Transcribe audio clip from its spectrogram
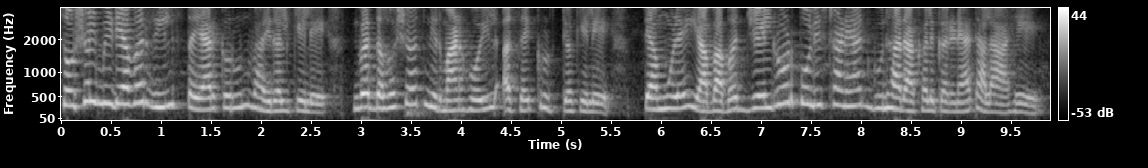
सोशल मीडियावर रील्स तयार करून व्हायरल केले व दहशत निर्माण होईल असे कृत्य केले. त्यामुळे याबाबत जेलरोड पोलीस ठाण्यात गुन्हा दाखल करण्यात आला आहे.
